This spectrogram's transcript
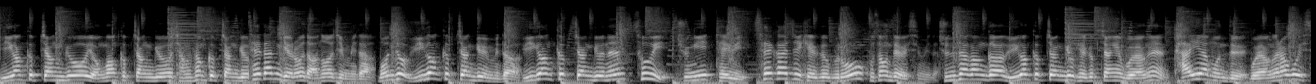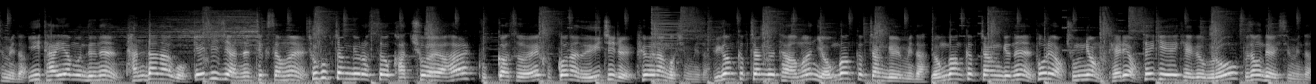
위관급 장교, 영관급 장교, 장성급 장교 세 단계로 나누어집니다. 먼저 위관급 장교입니다. 위관급 장교는 소위, 중위, 대위 세 가지 계급으로 구성되어 있습니다. 준사관과 위관급 장교 계급장의 모양은 다이아몬드 모양을 하고 있습니다. 이 다이아몬드는 단단하고 깨지지 않는 특성을 초급 장교로서 갖추어야 할 국가소의 굳건한 의지를 표현한 것입니다. 위관급 장교 다음은 영관급 장교입니다. 영관급 장교는 소령, 중령, 대령 세 개의 계급으로 구성되어 있습니다.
